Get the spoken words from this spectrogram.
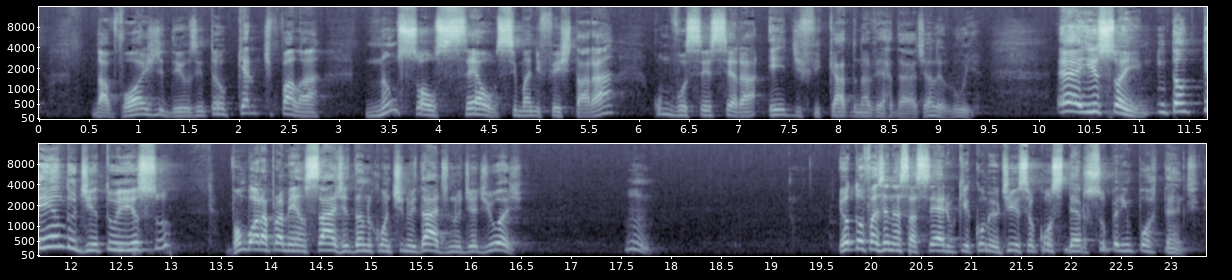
da voz de Deus. Então eu quero te falar, não só o céu se manifestará, como você será edificado na verdade. Aleluia. É isso aí. Então, tendo dito isso, vamos embora para a mensagem, dando continuidade no dia de hoje? Hum. Eu estou fazendo essa série porque, como eu disse, eu considero super importante.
